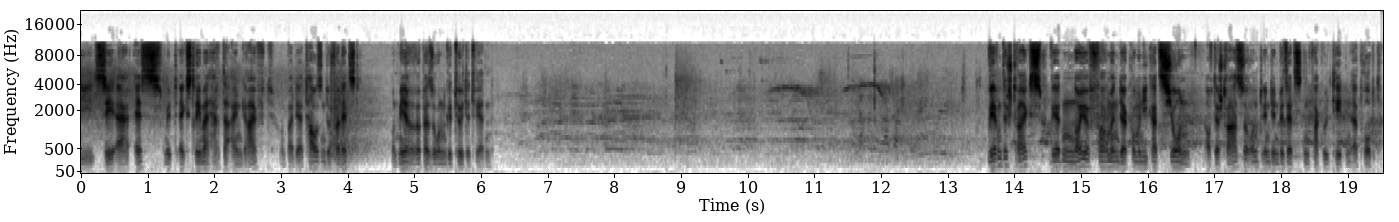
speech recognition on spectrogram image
die CRS, mit extremer Härte eingreift und bei der Tausende verletzt und mehrere Personen getötet werden. Während des Streiks werden neue Formen der Kommunikation auf der Straße und in den besetzten Fakultäten erprobt.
